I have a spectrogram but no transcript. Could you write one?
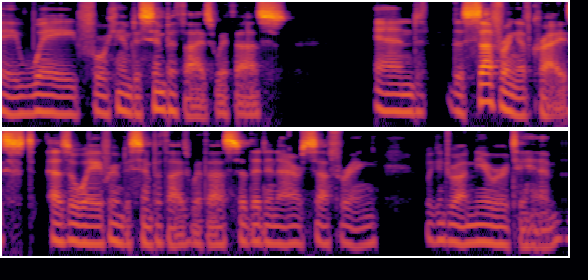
a way for him to sympathize with us and the suffering of Christ as a way for him to sympathize with us so that in our suffering we can draw nearer to him.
